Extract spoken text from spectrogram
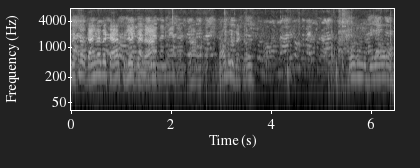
పెట్టు దాని మీద పెట్టా పిల్లటి మీద బాబులు పెట్టు చూడండి దినవరం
